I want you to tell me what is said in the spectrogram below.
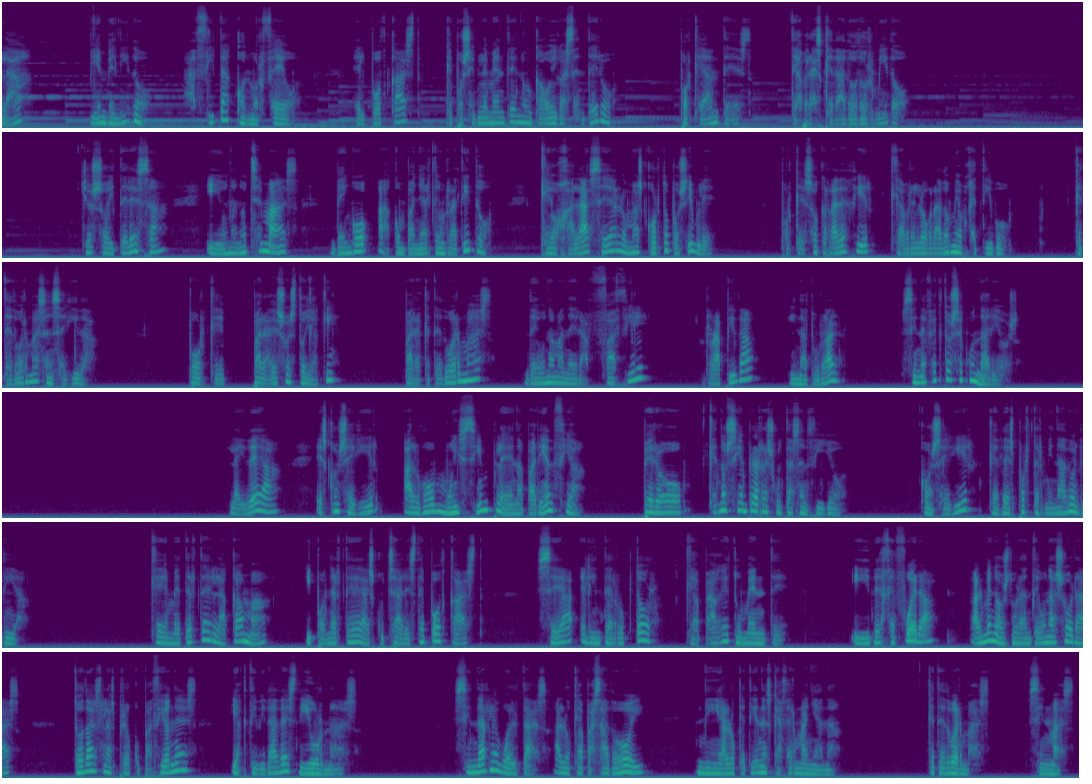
Hola, bienvenido a Cita con Morfeo, el podcast que posiblemente nunca oigas entero, porque antes te habrás quedado dormido. Yo soy Teresa y una noche más vengo a acompañarte un ratito, que ojalá sea lo más corto posible, porque eso querrá decir que habré logrado mi objetivo, que te duermas enseguida, porque para eso estoy aquí, para que te duermas de una manera fácil, rápida y natural, sin efectos secundarios. La idea es conseguir algo muy simple en apariencia, pero que no siempre resulta sencillo. Conseguir que des por terminado el día. Que meterte en la cama y ponerte a escuchar este podcast sea el interruptor que apague tu mente y deje fuera, al menos durante unas horas, todas las preocupaciones y actividades diurnas, sin darle vueltas a lo que ha pasado hoy ni a lo que tienes que hacer mañana. Que te duermas, sin más.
